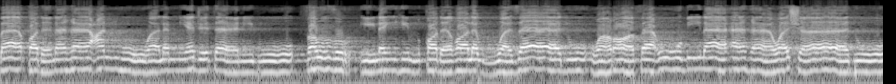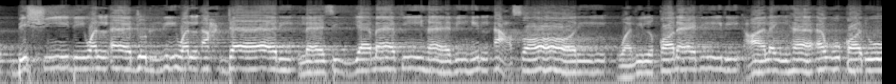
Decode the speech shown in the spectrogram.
ما قد نهى عنه ولم يجتنبوا فانظر إليهم قد غلوا وزادوا ورافعوا بناءها وشادوا بالشيد والآجر والأحجار لا سيما في هذه الأعصار وللقناديل عليها أوقدوا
